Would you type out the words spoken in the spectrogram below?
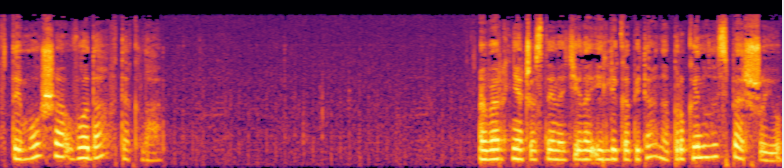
в Тимоша вода втекла. Верхня частина тіла Іллі капітана прокинулась першою,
